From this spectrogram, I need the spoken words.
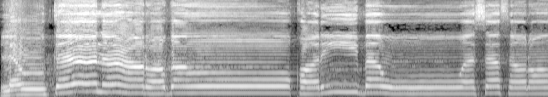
لو كان عرضا قريبا وسفرا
